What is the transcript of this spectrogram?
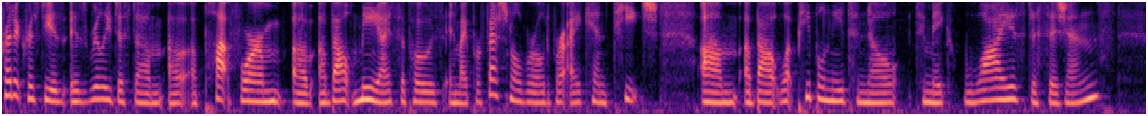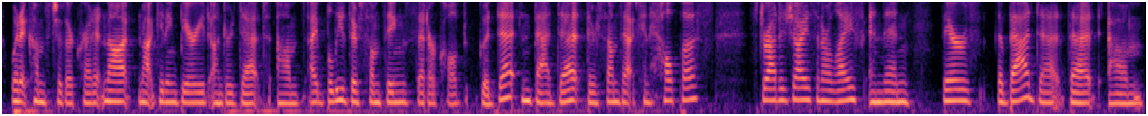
Credit Kristi is, is really just um, a, a, platform of, about me, I suppose, in my professional world where I can teach um, about what people need to know to make wise decisions when it comes to their credit, not not getting buried under debt. Um, I believe there's some things that are called good debt and bad debt. There's some that can help us strategize in our life, and then there's the bad debt that um,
